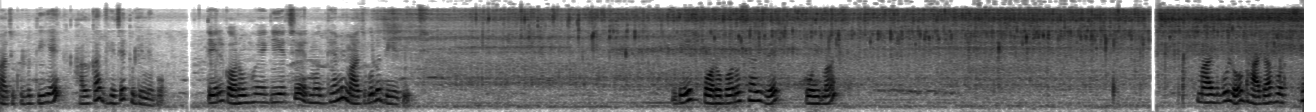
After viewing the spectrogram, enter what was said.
মাছগুলো দিয়ে হালকা ভেজে তুলে নেব। তেল গরম হয়ে গিয়েছে, এর মধ্যে আমি মাছগুলো দিয়ে দিচ্ছি। বেশ বড় বড় সাইজের কই মাছ মাছগুলো ভাজা হচ্ছে।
